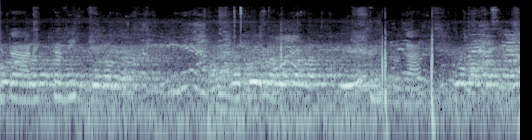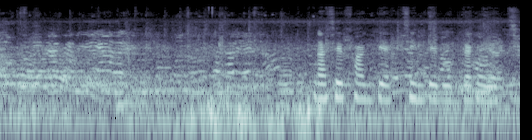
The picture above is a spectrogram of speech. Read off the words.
এটা আরেকটা দিক সুন্দর গাছ গাছের ফাঁক দিয়ে এক চিলতে রোগ দেখা যাচ্ছে।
